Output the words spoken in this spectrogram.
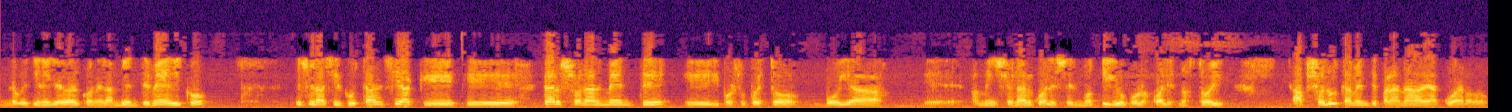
en lo que tiene que ver con el ambiente médico, es una circunstancia que eh, personalmente, eh, y por supuesto voy a, eh, a mencionar cuál es el motivo por los cuales no estoy absolutamente para nada de acuerdo,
